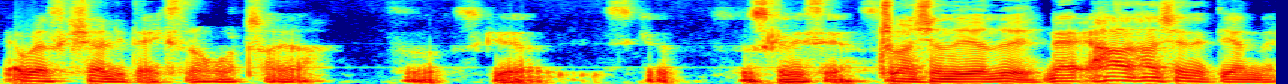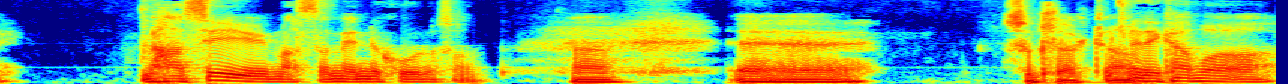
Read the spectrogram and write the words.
jag jag ska köra lite extra hårt, sa jag. Så ska, jag, ska, så ska vi se. Tror du han kände igen dig? Nej, han, han känner inte igen mig. Men han ser ju massa människor och sånt. Ja. Eh, Såklart. Men Ja. det kan vara...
